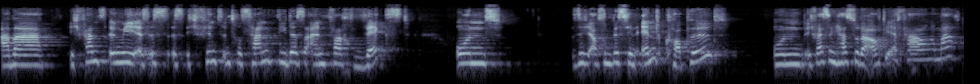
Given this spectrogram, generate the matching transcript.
Aber ich fand es irgendwie, es ist, es, ich finde es interessant, wie das einfach wächst und sich auch so ein bisschen entkoppelt. Und ich weiß nicht, hast du da auch die Erfahrung gemacht?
